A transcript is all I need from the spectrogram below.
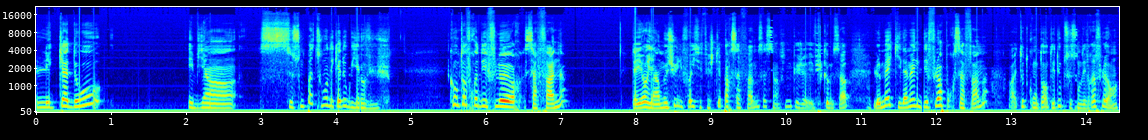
les cadeaux, eh bien, ce sont pas souvent des cadeaux bien vus. Quand on offre des fleurs, ça fane. D'ailleurs, il y a un monsieur, une fois, il s'est fait jeter par sa femme. Ça, c'est un film que j'avais vu comme ça. Le mec, il amène des fleurs pour sa femme. elle est toute contente et tout, parce que ce sont des vraies fleurs. Hein.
